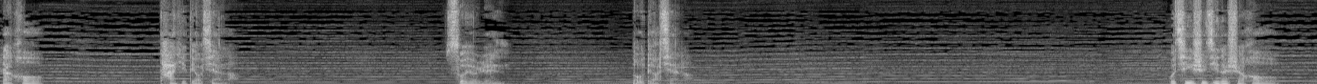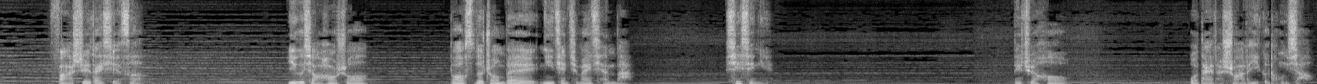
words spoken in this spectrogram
然后他也掉线了，所有人都掉线了。我七十级的时候，法师带血色。一个小号说：“boss 的装备你捡去卖钱吧，谢谢你。”那之后，我带他刷了一个通宵。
